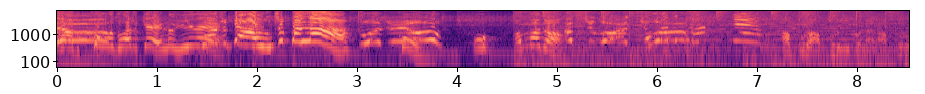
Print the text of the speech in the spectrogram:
야 콩으로 도와줄게. 일로 유인해. 도와줄게. 아, 엄청 빨라. 도와줘요. 콩오안 맞아. 안 죽어 안 죽어. 앞으로 앞으로 이번엔 앞으로.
